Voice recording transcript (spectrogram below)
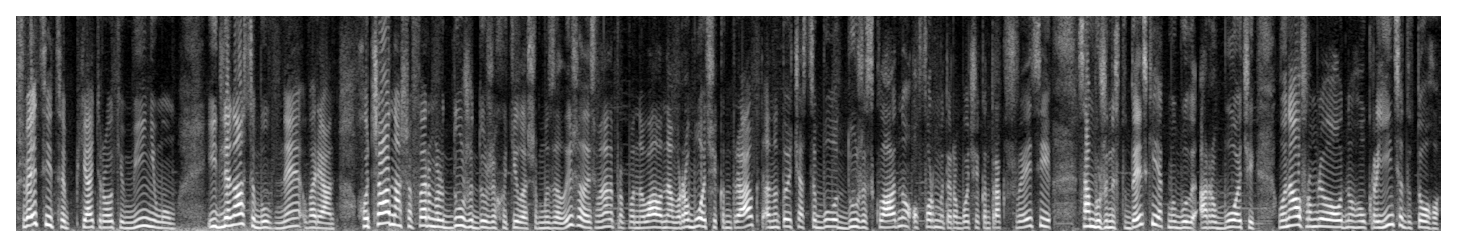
В Швеції це 5 років мінімум. І для нас це був не варіант. Хоча наша фермер дуже дуже хотіла, щоб ми залишились. Вона пропонувала нам робочий контракт. А на той час це було дуже складно оформити робочий контракт в Швеції. Сам вже не студентський, як ми були, а робочий. Вона оформлювала одного українця до того.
